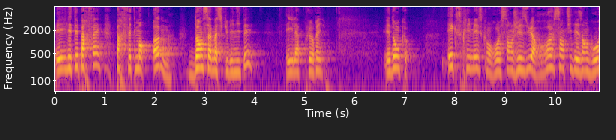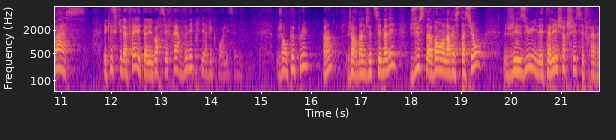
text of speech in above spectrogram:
Et il était parfait, parfaitement homme dans sa masculinité. Et il a pleuré. Et donc, exprimer ce qu'on ressent. Jésus a ressenti des angoisses. Et qu'est-ce qu'il a fait? Il est allé voir ses frères. Venez prier avec moi, les amis. J'en peux plus. Hein? Jardin de Gethsemane, juste avant l'arrestation, Jésus, il est allé chercher ses frères.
